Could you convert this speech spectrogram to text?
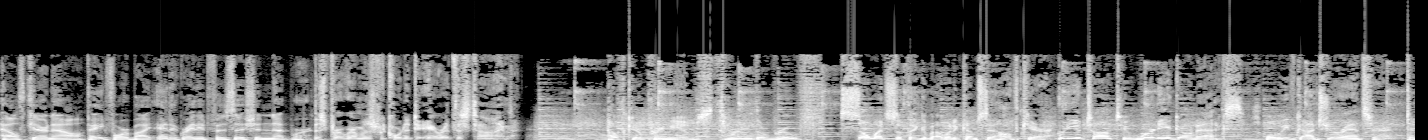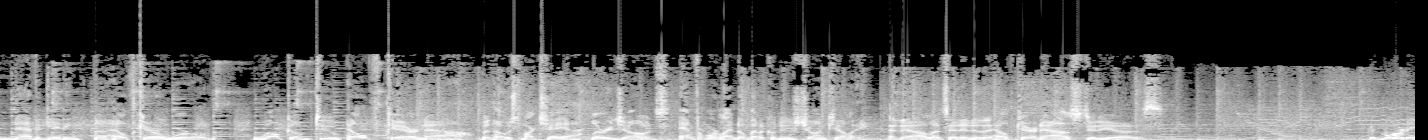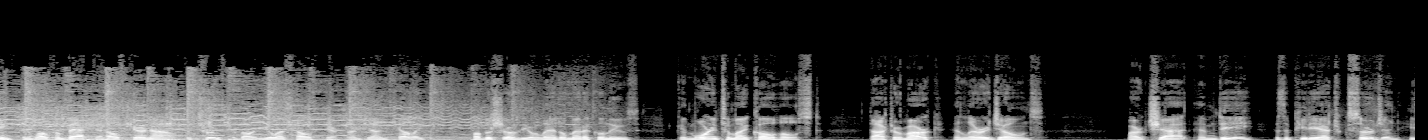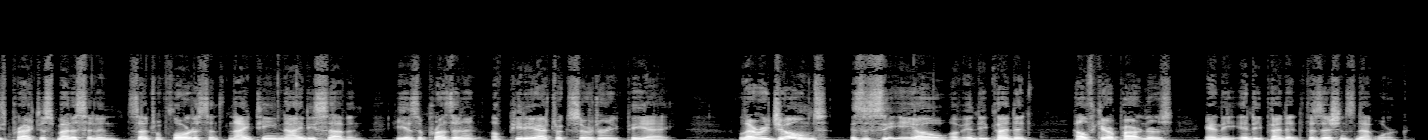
Healthcare Now, paid for by Integrated Physician Network. This program was recorded to air at this time. Healthcare premiums through the roof. So much to think about when it comes to healthcare. Who do you talk to? Where do you go next? Well, we've got your answer to navigating the healthcare world. Welcome to Healthcare Now with host Mark Chaya, Larry Jones, and from Orlando Medical News, John Kelly. And now let's head into the Healthcare Now studios. Good morning and welcome back to Healthcare Now, the truth about U.S. healthcare. I'm John Kelly, publisher of the Orlando Medical News. Good morning to my co host, Dr. Mark and Larry Jones. Mark Chat, MD, is a pediatric surgeon. He's practiced medicine in Central Florida since 1997. He is the president of Pediatric Surgery PA. Larry Jones is the CEO of Independent Healthcare Partners and the Independent Physicians Network.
